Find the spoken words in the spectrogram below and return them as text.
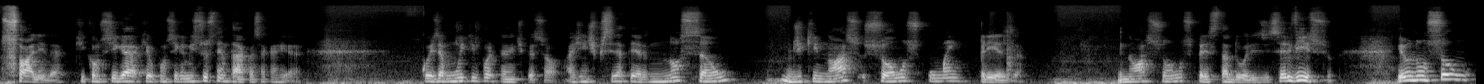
sólida, que consiga que eu consiga me sustentar com essa carreira? Coisa muito importante, pessoal. A gente precisa ter noção de que nós somos uma empresa. Nós somos prestadores de serviço. Eu não sou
